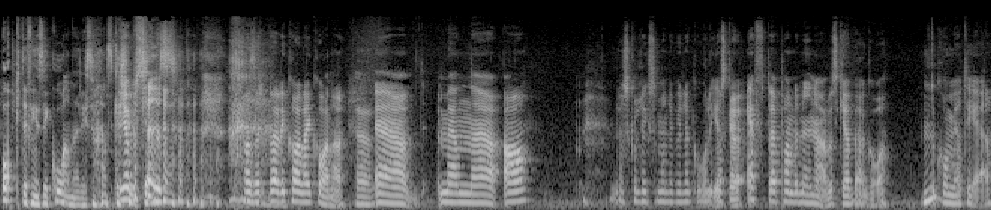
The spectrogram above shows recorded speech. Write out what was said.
och det finns ikoner i svenska Ja, kyrkan. precis. alltså radikala ikoner. Ja. Eh, men, eh, ja. Jag skulle liksom ändå vilja gå. Jag ska, efter pandemin är över ska jag börja gå. Mm. Då kommer jag till er.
